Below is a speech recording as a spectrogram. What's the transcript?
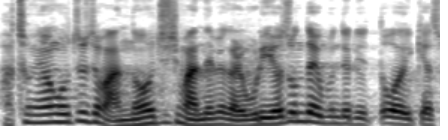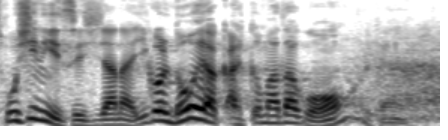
아, 청양고추 좀 안 넣어 주시면 안 됩니까? 우리 여전도의 분들이 또 이렇게 소신이 있으시잖아. 이걸 넣어야 깔끔하다고. 이렇게.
